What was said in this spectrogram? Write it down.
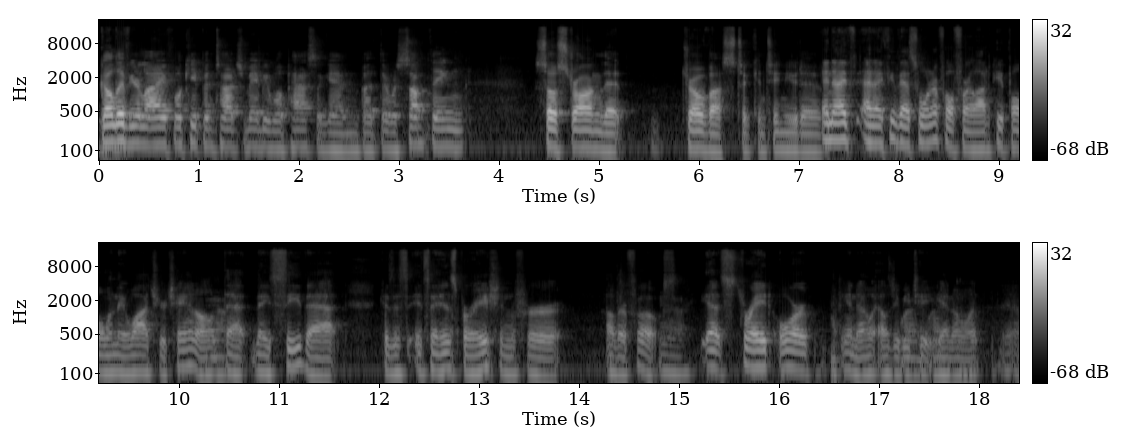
Go live your life. We'll keep in touch. Maybe we'll pass again. But there was something so strong that drove us to continue to. And I and I think that's wonderful for a lot of people when they watch your channel Yeah. that they see that because it's it's an inspiration for other folks. Yeah, straight or you know LGBT. You know what? Yeah.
